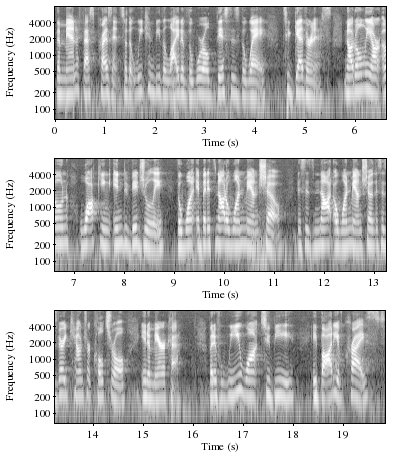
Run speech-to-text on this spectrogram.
the manifest presence, so that we can be the light of the world. This is the way. Togetherness. Not only our own walking individually, the one, but it's not a one man show. This is not a one man show. This is very countercultural in America. But if we want to be a body of Christ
